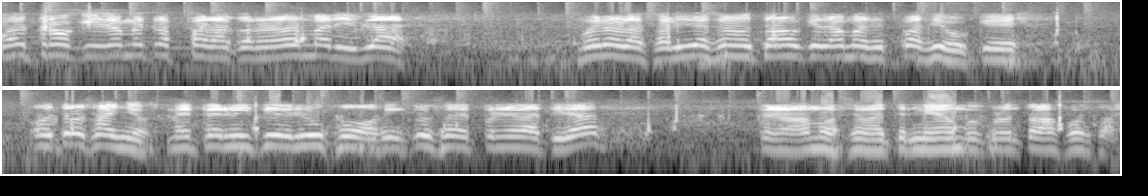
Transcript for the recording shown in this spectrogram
4 kilómetros para coronar Mariblas. Bueno, las salidas han notado que da más espacio que otros años. Me he permitido el lujo incluso de poner a tirar, pero vamos, se me han terminado muy pronto las fuerzas.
